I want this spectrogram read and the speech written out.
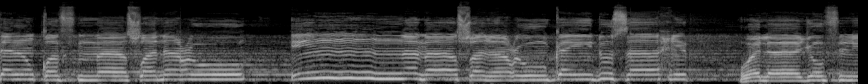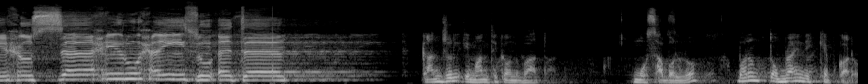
تلقف ما صنعوا إنما صنعوا كيد ساحر ولا يفلح الساحر حيث أتى কাঞ্জুল ইমান থেকে অনুবাদ মোসা বলল বরং তোমরাই নিক্ষেপ করো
